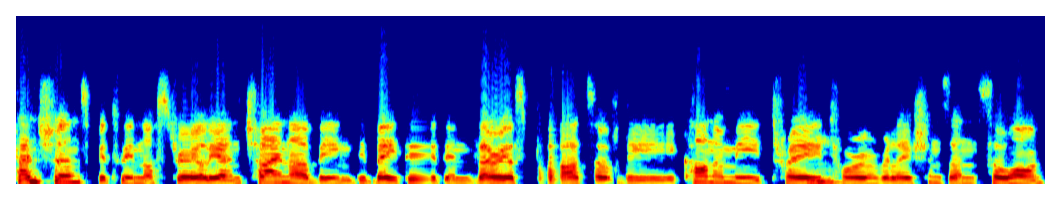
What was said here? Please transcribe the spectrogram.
tensions between Australia and China being debated in various parts of the economy, trade, mm. foreign relations, and so on.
